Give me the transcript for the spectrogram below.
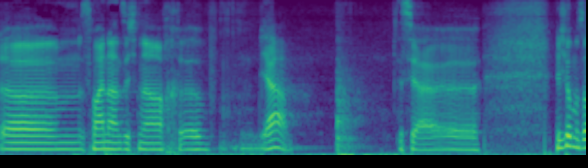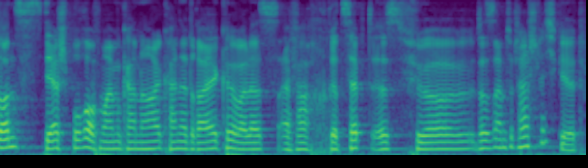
ähm, ist meiner Ansicht nach, äh, ja, ist ja äh, nicht umsonst der Spruch auf meinem Kanal, keine Dreiecke, weil das einfach Rezept ist für, dass es einem total schlecht geht.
